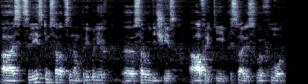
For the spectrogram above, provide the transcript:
а, сицилийским сарацинам прибыли их э, сородичи из Африки и прислали свой флот.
